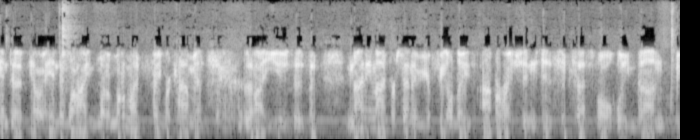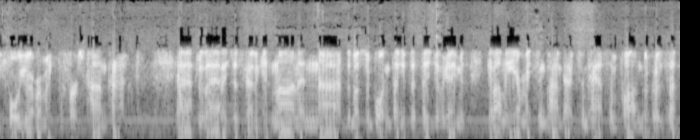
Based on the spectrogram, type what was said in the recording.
into you know, into what I one of my favorite comments that I use is that 99% of your field days operation is successfully done before you ever make the first contact. And after that, it's just kind of getting on. And uh, the most important thing at this stage of the game is get on the air, make some contacts, and have some fun because that's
